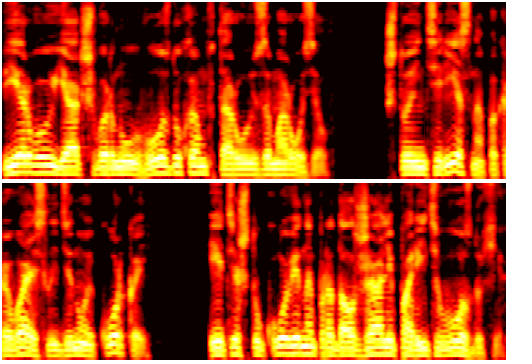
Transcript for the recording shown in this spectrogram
Первую я отшвырнул воздухом, вторую заморозил. Что интересно, покрываясь ледяной коркой, эти штуковины продолжали парить в воздухе.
